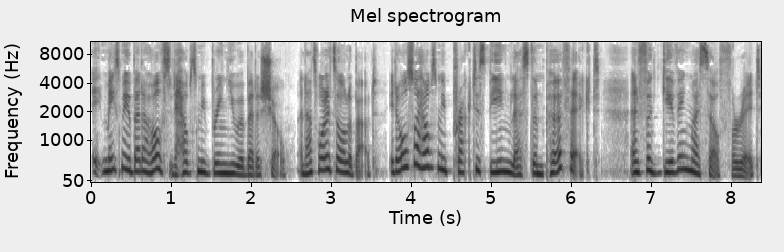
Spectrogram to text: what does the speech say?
it makes me a better host. It helps me bring you a better show. And that's what it's all about. It also helps me practice being less than perfect and forgiving myself for it.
